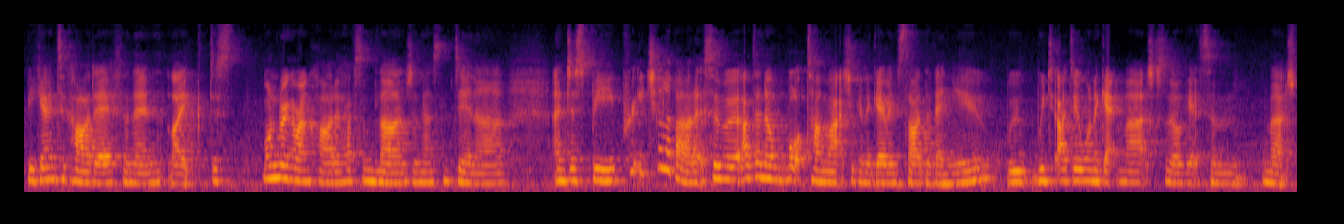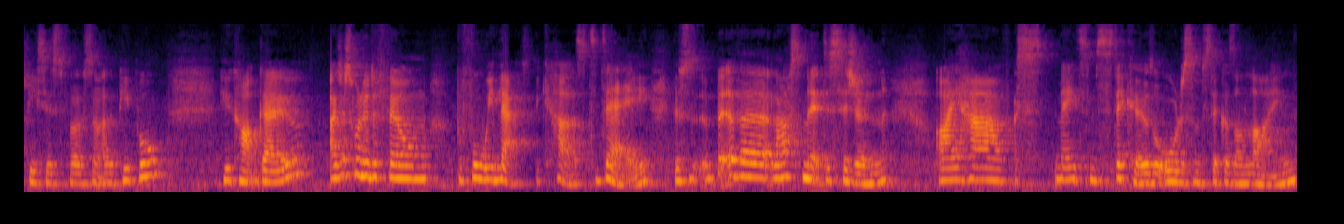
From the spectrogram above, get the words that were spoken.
be going to Cardiff and then like just wandering around Cardiff, have some lunch and have some dinner and just be pretty chill about it. So I don't know what time we're actually going to go inside the venue. We, we I do want to get merch because I'll get some merch pieces for some other people who can't go. I just wanted to film before we left because today, this was a bit of a last minute decision. I have made some stickers or ordered some stickers online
